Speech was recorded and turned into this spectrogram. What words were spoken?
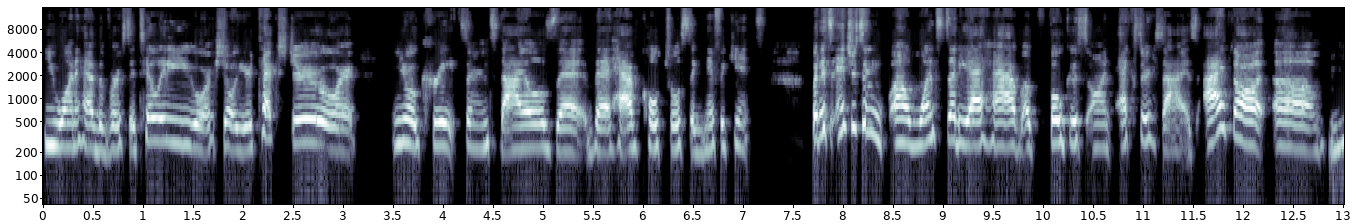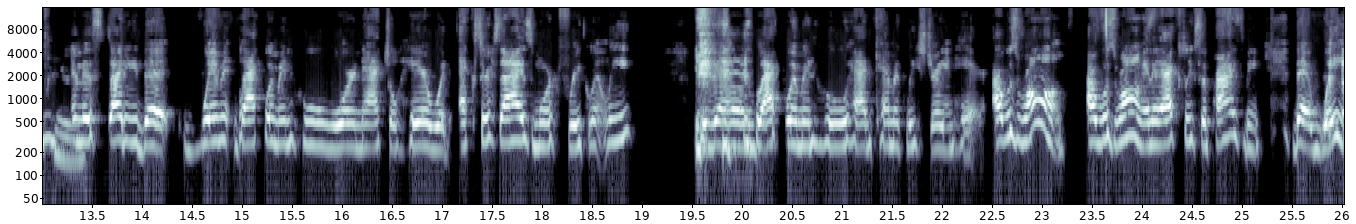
you want to have the versatility or show your texture or you know create certain styles that that have cultural significance but it's interesting uh, one study i have a focus on exercise i thought um, mm. in this study that women black women who wore natural hair would exercise more frequently than black women who had chemically straightened hair. I was wrong. I was wrong. And it actually surprised me that weight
